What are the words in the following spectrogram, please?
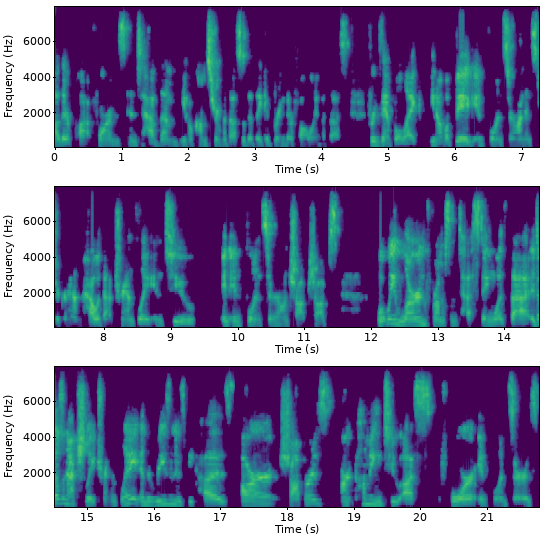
other platforms and to have them, you know, come stream with us so that they could bring their following with us. For example, like, you know, a big influencer on Instagram, how would that translate into an influencer on Shop Shops? What we learned from some testing was that it doesn't actually translate. And the reason is because our shoppers aren't coming to us for influencers.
